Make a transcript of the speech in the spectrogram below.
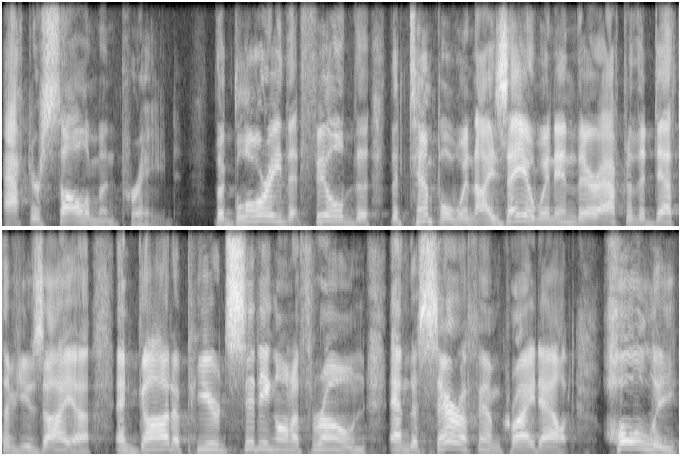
after Solomon prayed the glory that filled the, the temple when Isaiah went in there after the death of Uzziah, and God appeared sitting on a throne, and the seraphim cried out, Holy,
